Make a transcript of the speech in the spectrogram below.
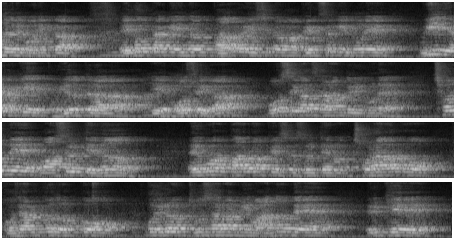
3절에 보니까 애굽 땅에 있는 바로의 신하와 백성의 눈에 위대하게 보였더라. 예, 모세가 모세가 사람들이 눈에 처음에 왔을 때는 애굽 바로 앞에 섰을 때는 초라하고 보잘것없고 뭐 이런 두 사람이 왔는데 이렇게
